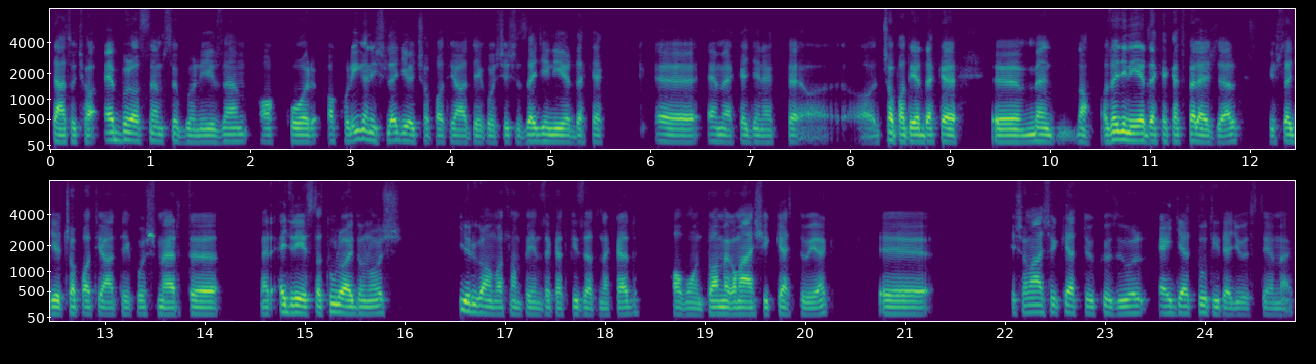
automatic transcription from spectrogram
Tehát, hogyha ebből a szemszögből nézem, akkor, akkor igenis legyél csapatjátékos, és az egyéni érdekek e, emelkedjenek, a, csapat érdeke, e, na, az egyéni érdekeket felejtsd el, és legyél csapatjátékos, mert, e, mert egyrészt a tulajdonos irgalmatlan pénzeket fizet neked, havonta, meg a másik kettőjek. és a másik kettő közül egyet tuti te győztél meg,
